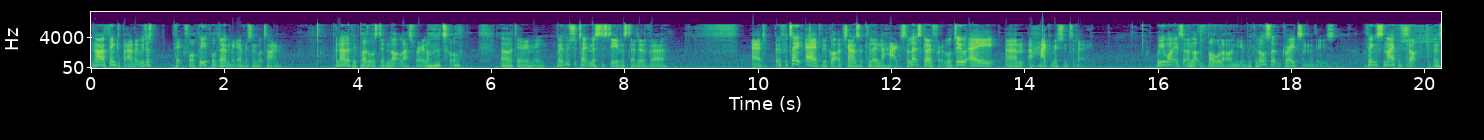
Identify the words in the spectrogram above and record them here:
now I think about it, we just pick four people, don't we, every single time? Penelope Puddles did not last very long at all. oh, dearie me. Maybe we should take Mr. Steve instead of uh, Ed. But if we take Ed, we've got a chance of killing the hag, so let's go for it. We'll do a, um, a hag mission today. We wanted to unlock Bola on you. We can also upgrade some of these. I think Sniper Shot and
